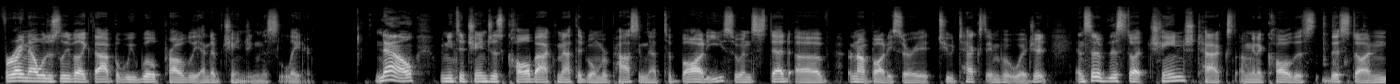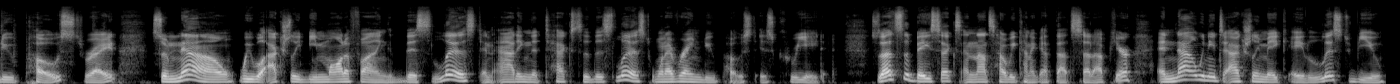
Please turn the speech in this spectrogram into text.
For right now, we'll just leave it like that, but we will probably end up changing this later. Now we need to change this callback method when we're passing that to body. So instead of, or not body, sorry, to text input widget, instead of this dot change text, I'm going to call this this dot new post, right? So now we will actually be modifying this list and adding the text to this list whenever a new post is created. So that's the basics. And that's how we kind of get that set up here. And now we need to actually make a list view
